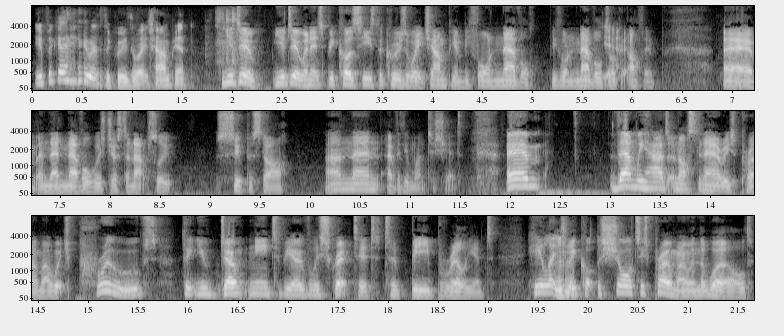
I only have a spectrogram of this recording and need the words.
You forget he was the cruiserweight champion. you do, you do, and it's because he's the cruiserweight champion before Neville, before Neville took Yeah. it off him, um, and then Neville was just an absolute superstar, and then everything went to shit. Um, then we had an Austin Aries promo, which proves that you don't need to be overly scripted to be brilliant. He literally cut the shortest promo in the world.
